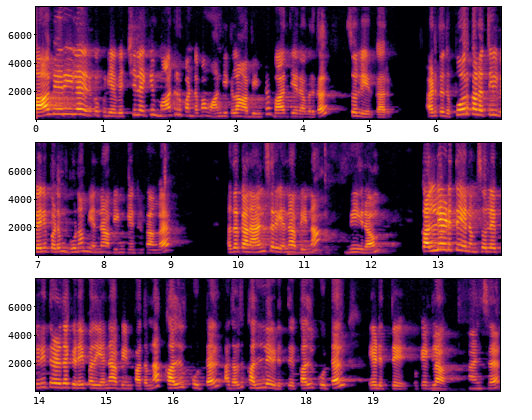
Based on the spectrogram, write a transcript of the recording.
காவேரியில இருக்கக்கூடிய வெற்றிலைக்கு மாற்று பண்டமா வாங்கிக்கலாம் அப்படின்ட்டு பாரதியர் அவர்கள் சொல்லியிருக்காரு. அடுத்தது போர்க்களத்தில் வெளிப்படும் குணம் என்ன அப்படின்னு கேட்டிருக்காங்க. அதற்கான ஆன்சர் என்ன அப்படின்னா வீரம். கல்லெடுத்து எனும் சொல்லை பிரித்தெழுத கிடைப்பது என்ன அப்படின்னு பார்த்தோம்னா கல் கூட்டல் அதாவது கல் எடுத்து கல் கூட்டல் எடுத்து. ஓகேங்களா? ஆன்சர்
